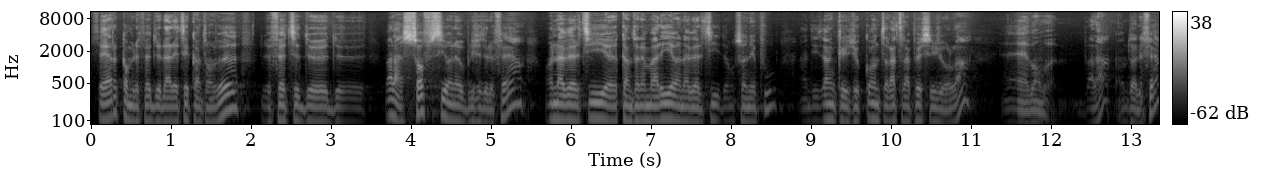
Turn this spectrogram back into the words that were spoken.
faire, comme le fait de l'arrêter quand on veut, le fait de, de, Voilà, sauf si on est obligé de le faire. On avertit, euh, quand on est marié, on avertit donc son époux en disant que je compte rattraper ce jour-là. bon, ben, voilà, on doit le faire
